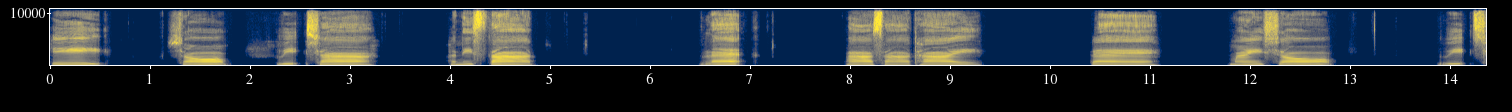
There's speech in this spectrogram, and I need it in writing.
ที่ชอบวิชา คณิตศาสตร์ และภาษาไทย แต่ไม่ชอบ วิช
